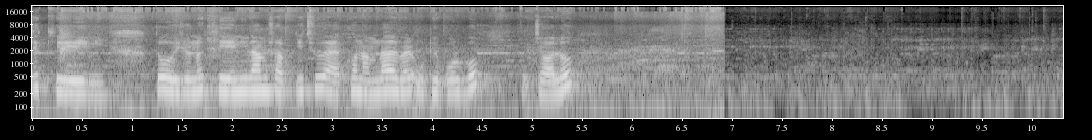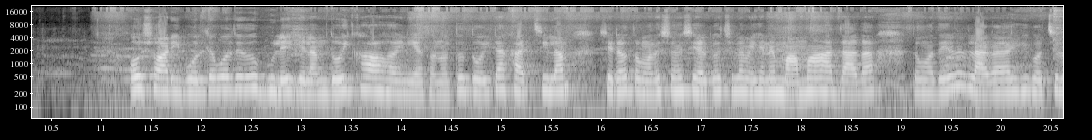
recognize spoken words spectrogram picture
যে খেয়েই নিই। তো ওই জন্য খেয়ে নিলাম সব কিছু এখন আমরা এবার উঠে পড়ব। তো চলো ও সরি, বলতে বলতে তো ভুলেই গেলাম। দই খাওয়া হয়নি এখনও তো দইটা খাচ্ছিলাম, সেটাও তোমাদের সঙ্গে শেয়ার করছিলাম। এখানে মামা আর দাদা তোমাদের লাগালাগি করছিল,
